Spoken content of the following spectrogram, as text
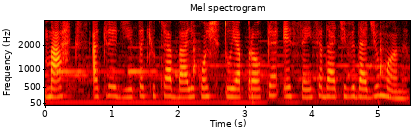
Marx acredita que o trabalho constitui a própria essência da atividade humana.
